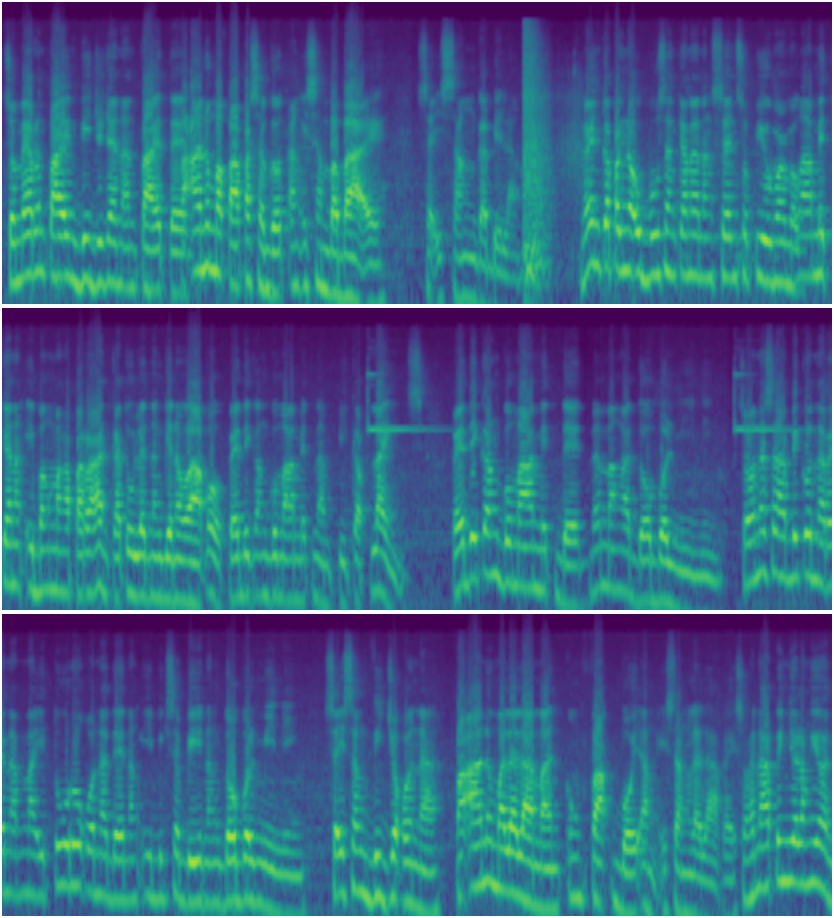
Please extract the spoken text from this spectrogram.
So meron tayong video dyan ang title, Paano mapapasagot ang isang babae sa isang gabi lang. Ngayon, kapag naubusan ka na ng sense of humor mo, gumamit ka ng ibang mga paraan katulad ng ginawa ko. Pwede kang gumamit ng pick-up lines. Pwede kang gumamit din ng mga double meaning. So, nasabi ko na rin at naituro ko na din ang ibig sabihin ng double meaning sa isang video ko na paano malalaman kung fuckboy ang isang lalaki. So, hanapin nyo lang yon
